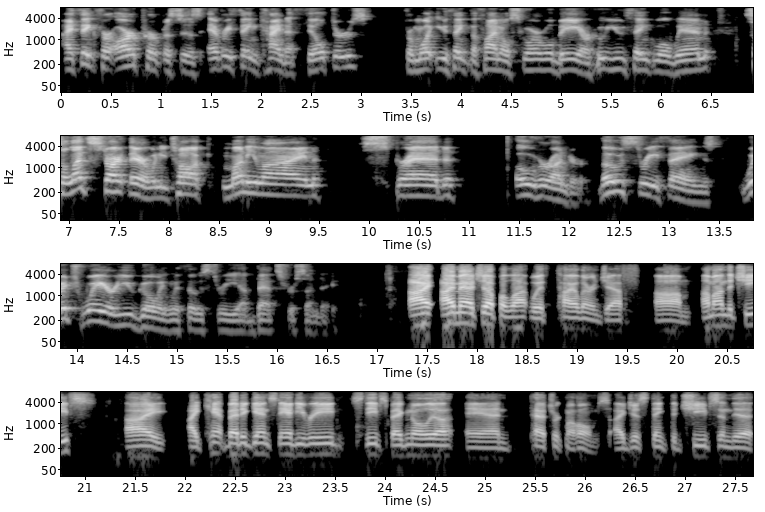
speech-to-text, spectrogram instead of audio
I think for our purposes, everything kind of filters from what you think the final score will be or who you think will win. So let's start there. When you talk money line, spread, over under, those three things, which way are you going with those three uh, bets for Sunday? I I match up a lot with Tyler and Jeff. Um, I'm on the Chiefs. I I can't bet against Andy Reid, Steve Spagnuolo, and Patrick Mahomes. I just think the Chiefs and the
